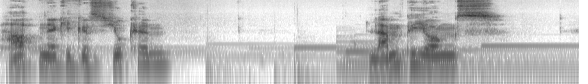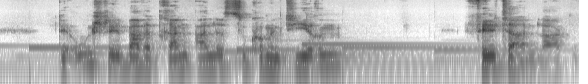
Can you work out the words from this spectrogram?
hartnäckiges Jucken, Lampions, der unstillbare Drang, alles zu kommentieren, Filteranlagen.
